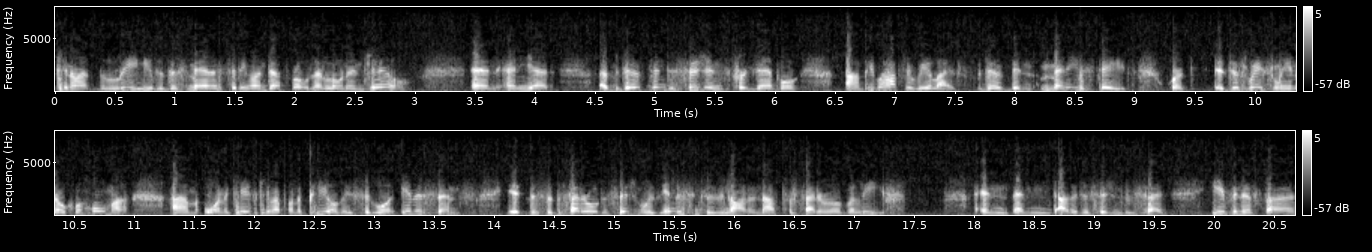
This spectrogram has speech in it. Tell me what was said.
cannot believe that this man is sitting on death row, let alone in jail. And, and yet, uh, there's been decisions, for example, um, people have to realize there's been many states where, just recently in Oklahoma, um, when a case came up on appeal, they said, well, innocence, it, this, the federal decision was innocence is not enough for federal relief. And, and other decisions have said, even if uh,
